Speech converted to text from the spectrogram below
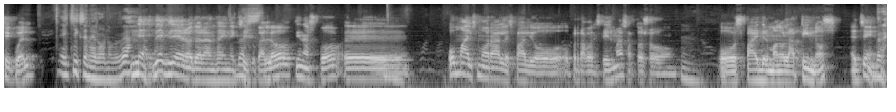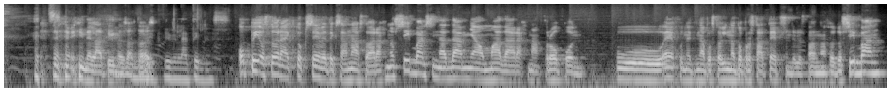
sequel. εκεί ξενερώνω βέβαια Ναι, δεν ξέρω τώρα αν θα είναι εξίσου Εντάξει. καλό. Τι να σου πω. Ε, ο Miles Morales πάλι ο, ο πρωταγωνιστής μας, αυτός ο, ο Spider-Man ο Λατίνος, έτσι. είναι Λατίνος αυτός. Είναι Λατίνος. Ο οποίος τώρα εκτοξεύεται ξανά στο αραχνοσύμπαν, συναντά μια ομάδα αραχνανθρώπων που έχουν την αποστολή να το προστατέψουν τέλος πάντων αυτό το σύμπαν.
